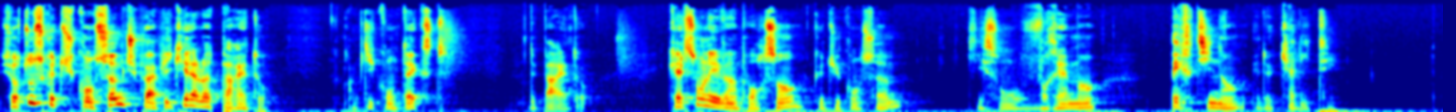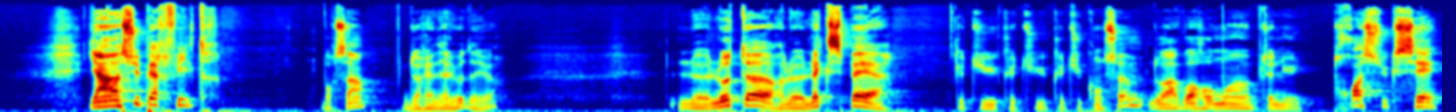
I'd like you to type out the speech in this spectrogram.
Sur tout ce que tu consommes, tu peux appliquer la loi de Pareto. Un petit contexte de Pareto. Quels sont les 20% que tu consommes qui sont vraiment pertinents et de qualité? Il y a un super filtre pour ça, de Redalio d'ailleurs. L'auteur, l'expert que tu, consommes doit avoir au moins obtenu trois succès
